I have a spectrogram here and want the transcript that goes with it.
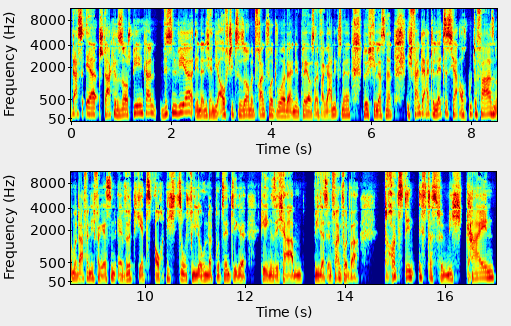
dass er starke Saison spielen kann, wissen wir. Erinnere dich an die Aufstiegssaison mit Frankfurt, wo er da in den Playoffs einfach gar nichts mehr durchgelassen hat. Ich fand, er hatte letztes Jahr auch gute Phasen und man darf ja nicht vergessen, er wird jetzt auch nicht so viele hundertprozentige gegen sich haben, wie das in Frankfurt war. Trotzdem ist das für mich kein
